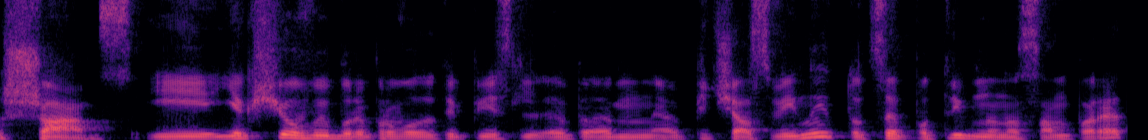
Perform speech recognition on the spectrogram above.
шанс. І якщо вибори проводити після е, ем, під час війни, то це потрібно насамперед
